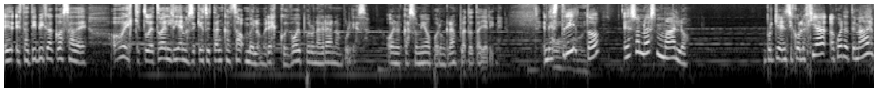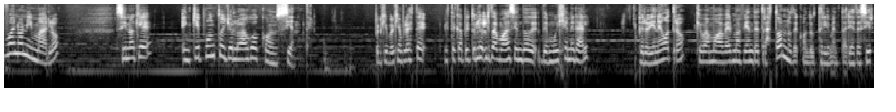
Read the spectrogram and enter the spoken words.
E- Esta típica cosa de, oh, es que tuve todo el día, no sé qué, estoy tan cansado, me lo merezco y voy por una gran hamburguesa. O en el caso mío, por un gran plato de tallarines. En estricto, eso no es malo. Porque en psicología, acuérdate, nada es bueno ni malo, sino que en qué punto yo lo hago consciente. Porque, por ejemplo, este, este capítulo lo estamos haciendo de, de muy general, pero viene otro que vamos a ver más bien de trastornos de conducta alimentaria, es decir,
